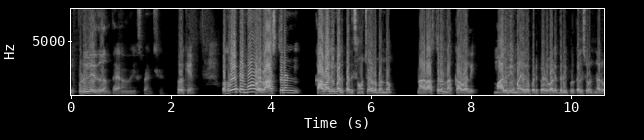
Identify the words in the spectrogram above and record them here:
ఎప్పుడూ లేదు అంత ఎక్స్పాన్షన్ ఓకే. ఒకవైపు ఏమో రాస్తురన్ కావాలి మాది పది సంవత్సరాల బంధం. నా రాస్తురన్ నాకు కావాలి. మాలవి మాయలో పడిపోయాడు వాళ్ళిద్దరు ఇప్పుడు కలిసి ఉంటున్నారు.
